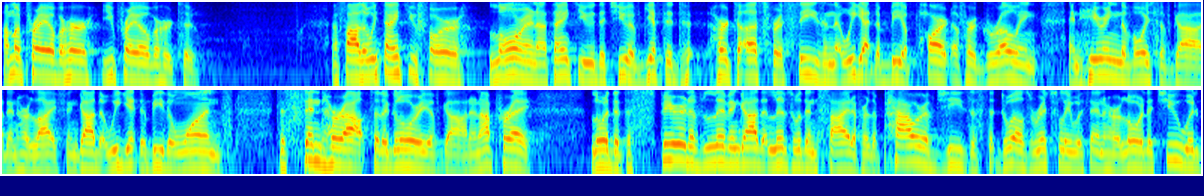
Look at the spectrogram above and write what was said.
I'm going to pray over her, you pray over her too. And Father, we thank you for Lauren. I thank you that you have gifted her to us for a season, that we got to be a part of her growing and hearing the voice of God in her life. And God, that we get to be the ones to send her out to the glory of God. And I pray Lord, that the Spirit of living God that lives within inside of her, the power of Jesus that dwells richly within her, Lord, that you would,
